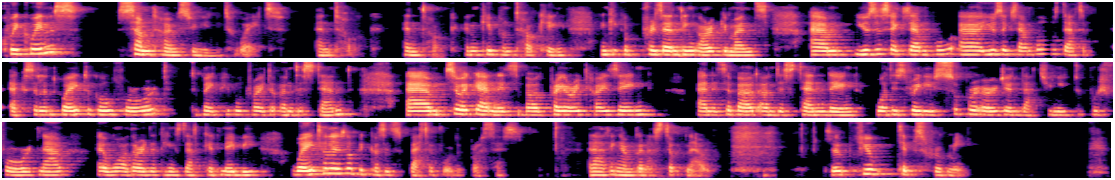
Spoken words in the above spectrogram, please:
quick wins. Sometimes you need to wait and talk and talk and keep on talking and keep on presenting arguments. Um, use this example, uh, use examples. That's an excellent way to go forward to make people try to understand. Um, so again, it's about prioritizing and it's about understanding what is really super urgent that you need to push forward now and what are the things that can maybe wait a little because it's better for the process. And I think I'm going to stop now. so a few tips from me.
